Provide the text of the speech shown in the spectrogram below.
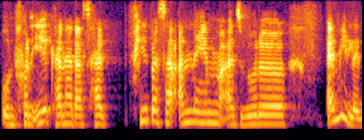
Und von ihr kann er das halt viel besser annehmen, als würde Emily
